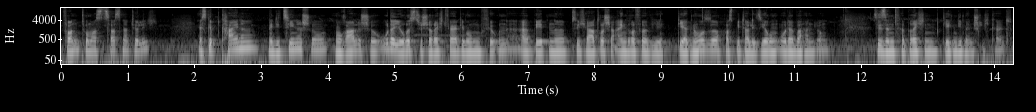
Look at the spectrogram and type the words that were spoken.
Von Thomas Zass natürlich. Es gibt keine medizinische, moralische oder juristische Rechtfertigung für unerbetene psychiatrische Eingriffe wie Diagnose, Hospitalisierung oder Behandlung. Sie sind Verbrechen gegen die Menschlichkeit.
